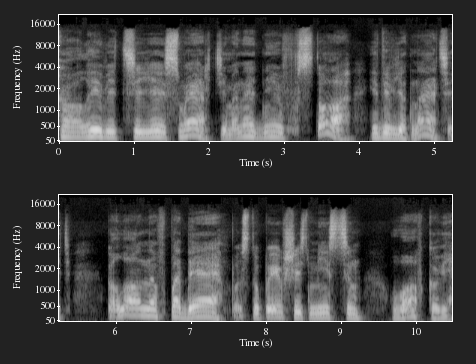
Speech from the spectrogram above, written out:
Коли від цієї смерті мене днів сто і дев'ятнадцять, колона впаде, поступившись місцем вовкові.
